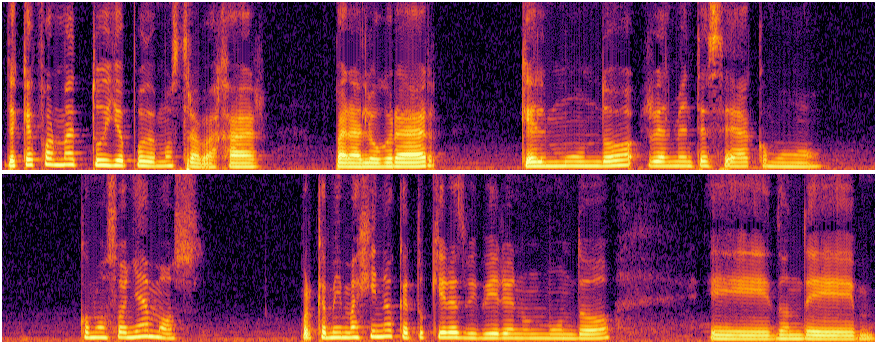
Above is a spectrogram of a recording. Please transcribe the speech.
¿de qué forma tú y yo podemos trabajar para lograr que el mundo realmente sea como, como soñamos. Porque me imagino que tú quieres vivir en un mundo eh, donde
